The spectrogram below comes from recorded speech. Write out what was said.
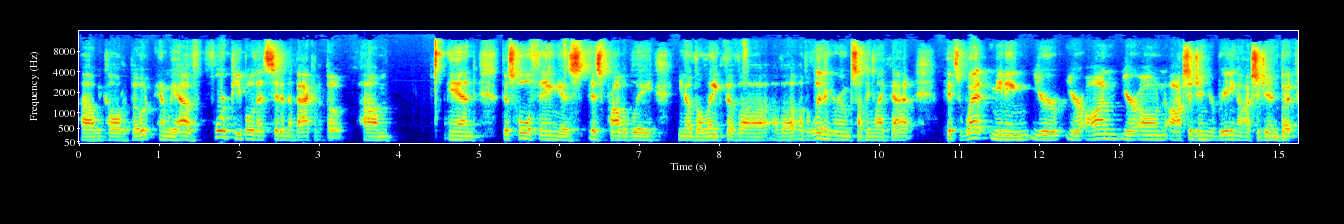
Uh, we call it a boat, and we have four people that sit in the back of the boat. Um, and this whole thing is is probably you know the length of a, of a, of a living room something like that it's wet meaning you're you're on your own oxygen you're breathing oxygen but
